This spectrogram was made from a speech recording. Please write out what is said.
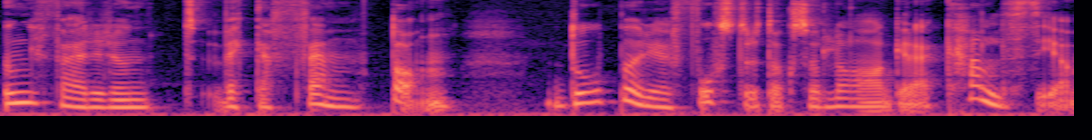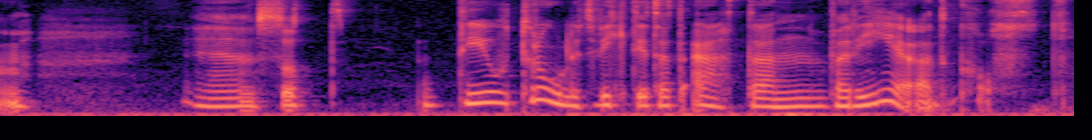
ungefär runt vecka 15, då börjar fostret också lagra kalcium. Eh, så det är otroligt viktigt att äta en varierad kost.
